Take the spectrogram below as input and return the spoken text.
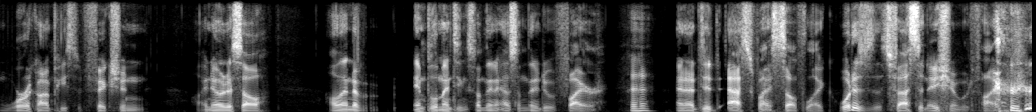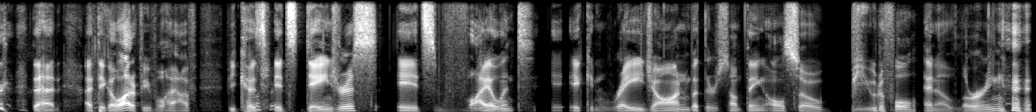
work on a piece of fiction, I notice I'll I'll end up implementing something that has something to do with fire. Uh-huh. And I did ask myself, like, what is this fascination with fire that I think a lot of people have? Because it's dangerous, it's violent, it, it can rage on, but there's something also beautiful and alluring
